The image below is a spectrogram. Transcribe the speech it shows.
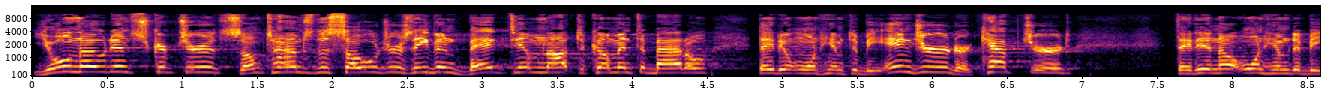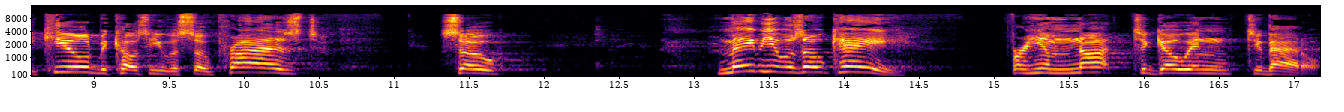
you'll note in scripture, sometimes the soldiers even begged him not to come into battle. They didn't want him to be injured or captured. They did not want him to be killed because he was so prized. So maybe it was okay for him not to go into battle.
